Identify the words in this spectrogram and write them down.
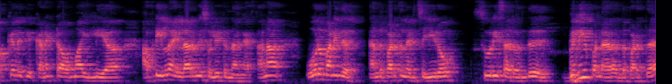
மக்களுக்கு கனெக்ட் ஆகுமா இல்லையா அப்படின்லாம் எல்லாருமே சொல்லிட்டு இருந்தாங்க. ஆனால் ஒரு மனிதர் அந்த படத்தில் நடித்த ஹீரோ சூரி சார் வந்து பிலீவ் பண்ணாரு அந்த படத்தை.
